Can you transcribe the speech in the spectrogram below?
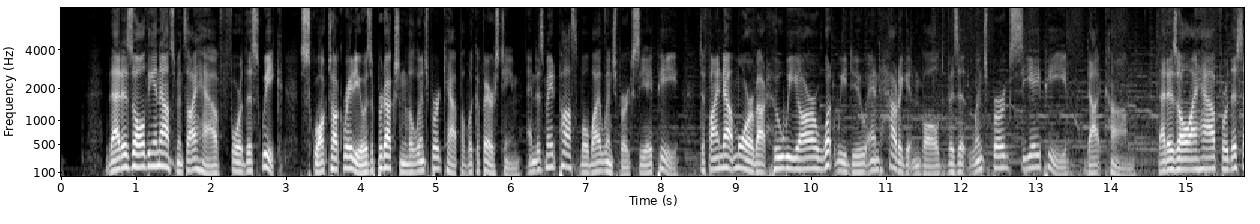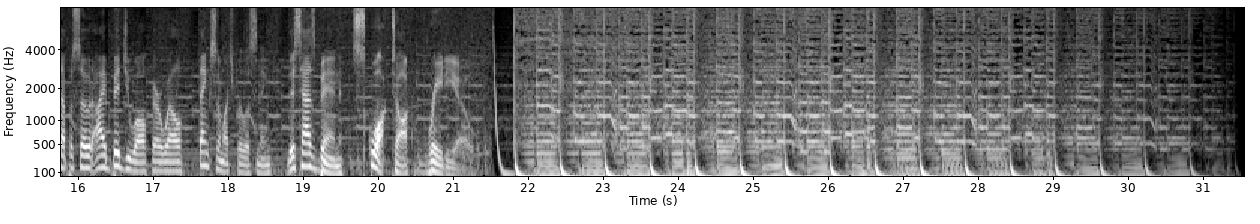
That is all the announcements I have for this week. Squawk Talk Radio is a production of the Lynchburg CAP Public Affairs Team and is made possible by Lynchburg CAP. To find out more about who we are, what we do, and how to get involved, visit lynchburgcap.com. That is all I have for this episode. I bid you all farewell. Thanks so much for listening. This has been Squawk Talk Radio.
